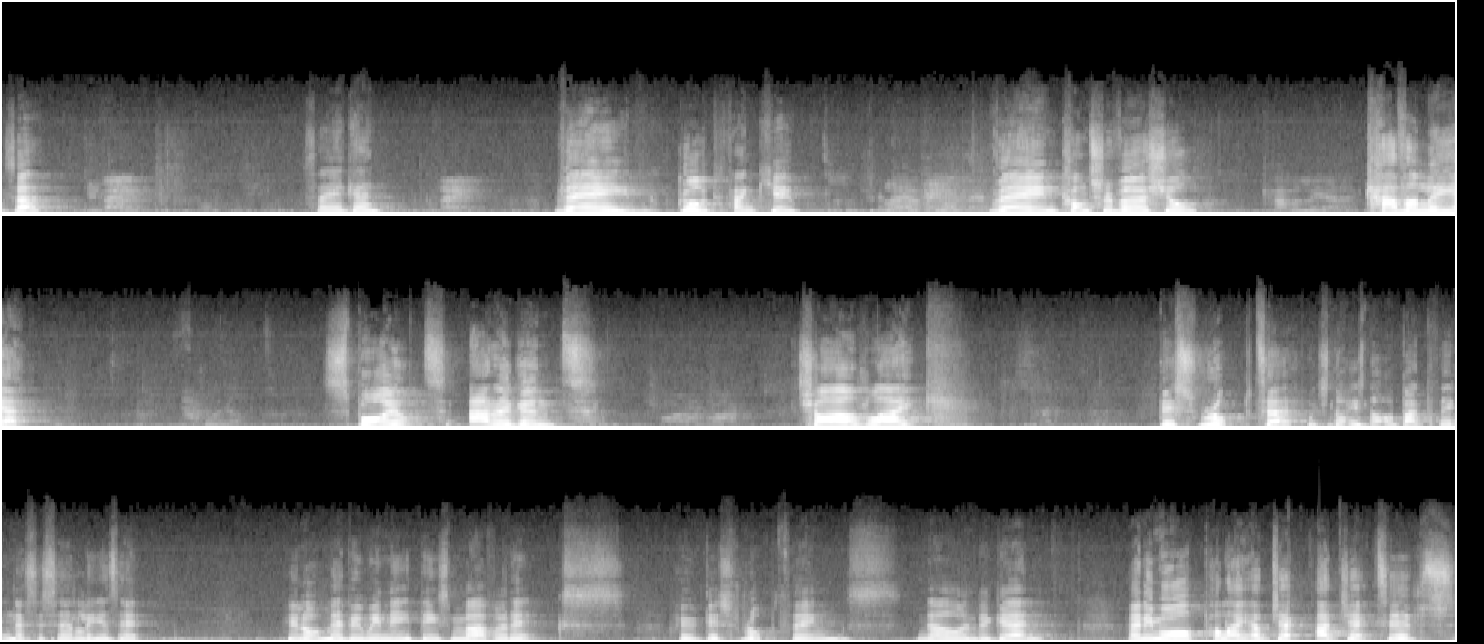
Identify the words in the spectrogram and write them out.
sir? Say again. Vain. Vain. Good. Thank you. Vain. Controversial. Cavalier. Cavalier. Spoilt. Arrogant. Childlike. Disruptor, which not, is not a bad thing necessarily, is it? You know, maybe we need these mavericks who disrupt things now and again. Any more polite object- adjectives?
